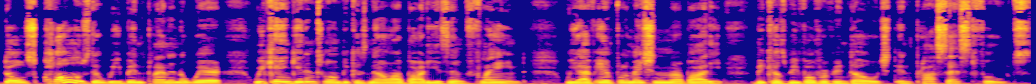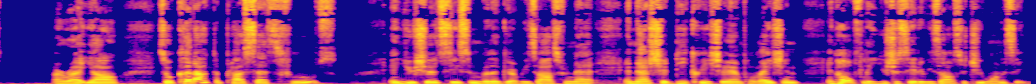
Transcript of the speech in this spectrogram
those clothes that we've been planning to wear, we can't get into them because now our body is inflamed. We have inflammation in our body because we've overindulged in processed foods. All right, y'all. So cut out the processed foods and you should see some really good results from that. And that should decrease your inflammation. And hopefully you should see the results that you want to see.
